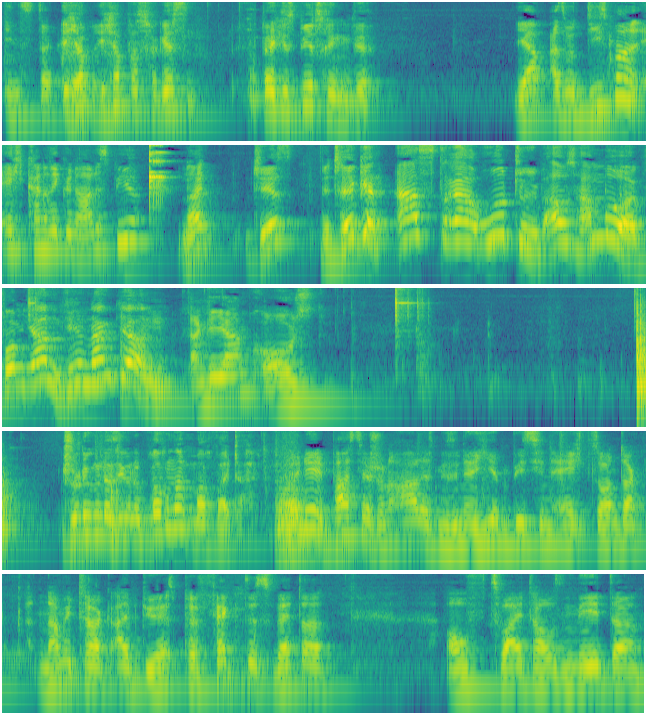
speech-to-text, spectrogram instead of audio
Instagram. Ich habe ich hab was vergessen. Welches Bier trinken wir? Ja, also diesmal echt kein regionales Bier. Nein, cheers. Wir trinken Astra Urtyp aus Hamburg vom Jan. Vielen Dank, Jan. Danke, Jan. Prost. Entschuldigung, dass ich unterbrochen habe. Mach weiter. Nee, nee, passt ja schon alles. Wir sind ja hier ein bisschen echt Sonntagnachmittag, Alp d'Huez, perfektes Wetter auf 2000 Meter.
